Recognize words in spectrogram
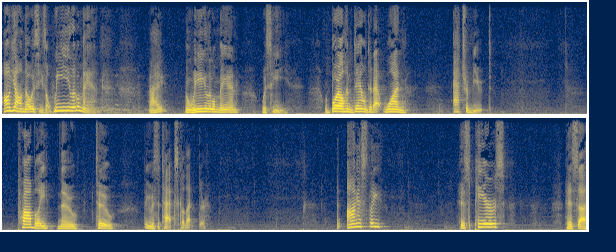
All y'all know is he's a wee little man, right? A wee little man was he. We boil him down to that one attribute. Probably knew, too, that he was a tax collector. And honestly, his peers, his uh,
